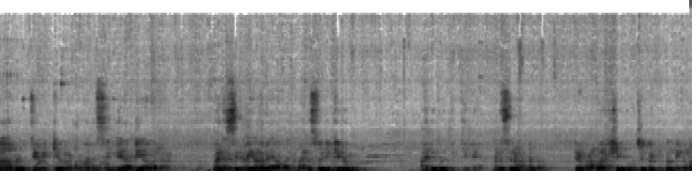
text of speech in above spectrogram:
നാമം ജപിക്കാനുള്ള മനസ്സില്ലാതെയാവലാണ് മനസ്സില്ലാതെയാവാൻ മനസ്സൊരിക്കലും അനുവദിക്കില്ല. മനസ്സിലാവുണ്ടല്ലോ? രമണ മഹർഷിയെ കുറിച്ച് കേട്ടിട്ടോ നിങ്ങൾ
